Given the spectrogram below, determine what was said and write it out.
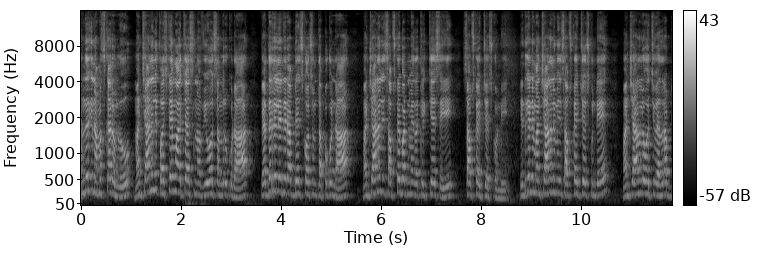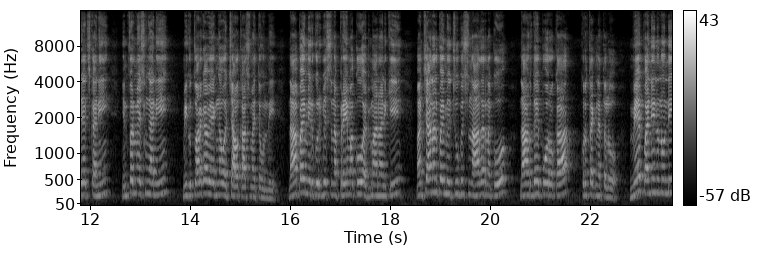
అందరికీ నమస్కారములు. మన ఛానల్ని ఫస్ట్ టైం వాచ్ చేస్తున్న వ్యూవర్స్ అందరూ కూడా వెదర్ రిలేటెడ్ అప్డేట్స్ కోసం తప్పకుండా మన ఛానల్ని సబ్స్క్రైబ్ బటన్ మీద క్లిక్ చేసి సబ్స్క్రైబ్ చేసుకోండి. ఎందుకంటే మన ఛానల్ మీరు సబ్స్క్రైబ్ చేసుకుంటే మన ఛానల్లో వచ్చే వెదర్ అప్డేట్స్ కానీ ఇన్ఫర్మేషన్ కానీ మీకు త్వరగా వేగంగా వచ్చే అవకాశం అయితే ఉంది. నాపై మీరు కురిపిస్తున్న ప్రేమకు అభిమానానికి మన ఛానల్పై మీరు చూపిస్తున్న ఆదరణకు నా హృదయపూర్వక కృతజ్ఞతలు. మే పన్నెండు నుండి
